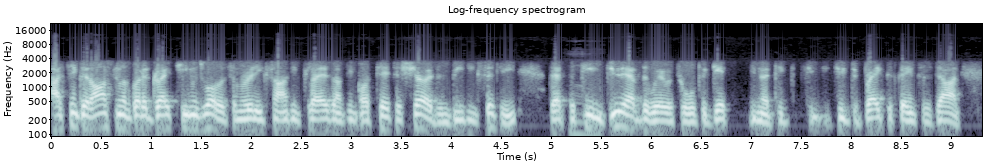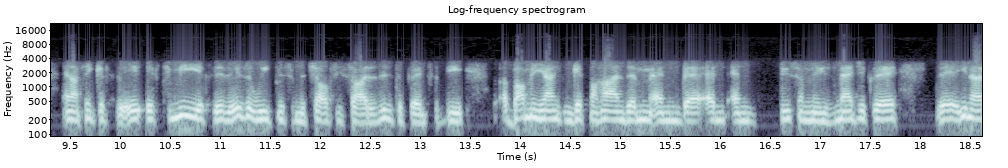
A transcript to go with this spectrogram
I think that Arsenal have got a great team as well. There's some really exciting players. I think Arteta showed in beating City that the team do have the wherewithal to get, you know, to to, to break defences down. And I think if if to me, if there is a weakness in the Chelsea side, it is the Aubameyang can get behind them and uh, and and do some of his magic there. There, you know,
